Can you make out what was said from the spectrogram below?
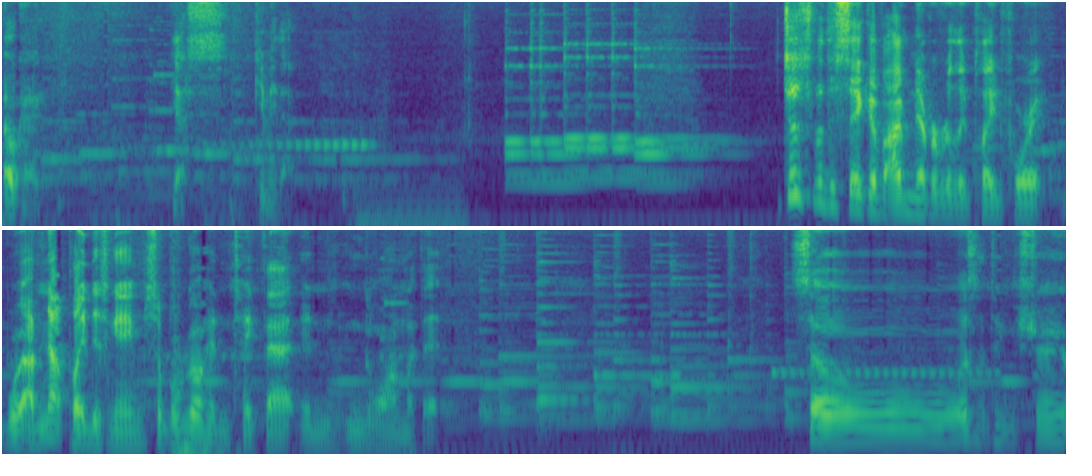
Okay. Yes. Give me that. Just for the sake of, I've never really played for it. I've not played this game, so we'll go ahead and take that and go on with it. So, wasn't thinking straight.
